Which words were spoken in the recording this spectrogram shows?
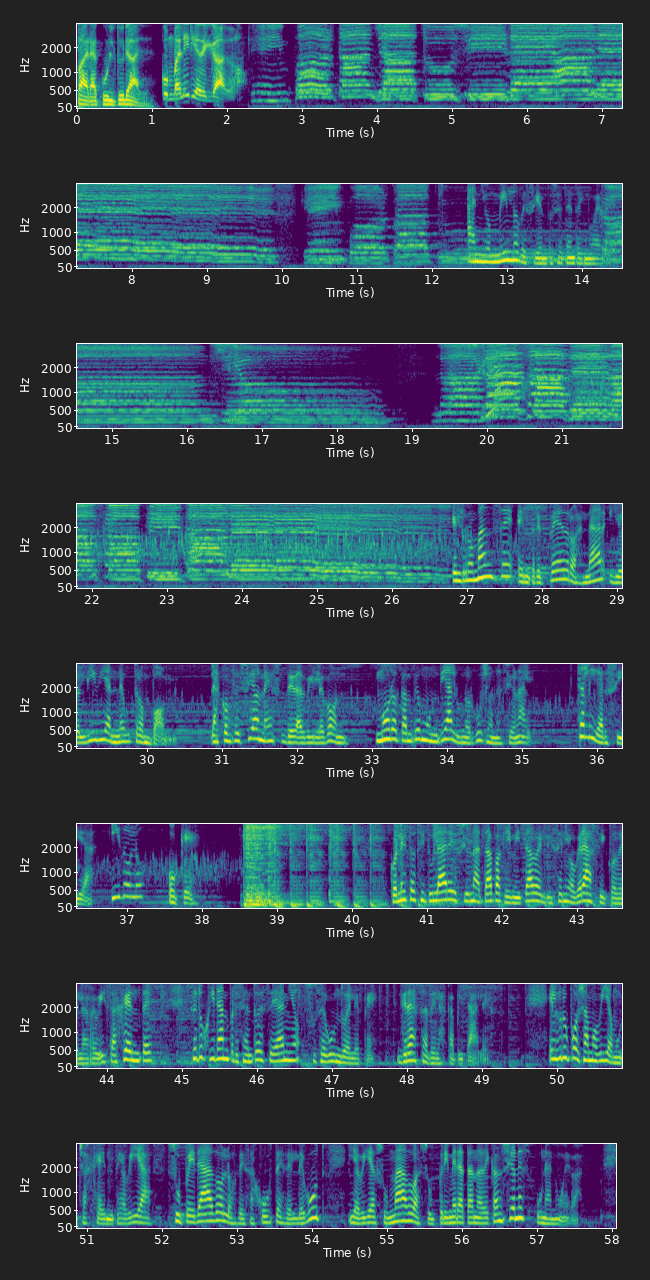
Paracultural con Valeria Delgado. ¿Qué importan ya tus ideales? ¿Qué importa tu Año 1979. canción? La grasa de las capitales. El romance entre Pedro Aznar y Olivia Neutron-Bomb. Las confesiones de David Lebón. Moro campeón mundial, un orgullo nacional. Charlie García, ídolo o qué? Con estos titulares y una tapa que imitaba el diseño gráfico de la revista Gente, Cerú Girán presentó ese año su segundo LP, Grasa de las Capitales. El grupo ya movía mucha gente, había superado los desajustes del debut y había sumado a su primera tanda de canciones una nueva.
